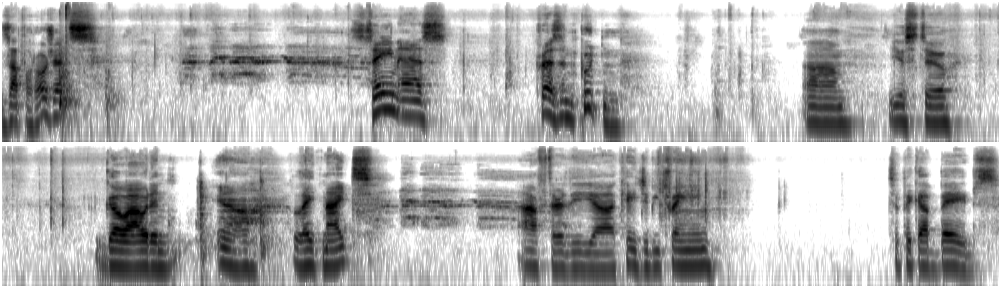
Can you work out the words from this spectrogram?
Zaporozhets same as President Putin um, used to go out in you know late nights after the uh, KGB training to pick up babes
